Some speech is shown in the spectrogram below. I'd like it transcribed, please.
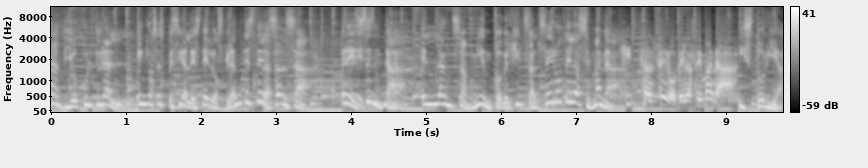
Radio Cultural, en los especiales de los grandes de la salsa, presenta el lanzamiento del hit salsero de la semana. Hit salsero de la semana. Historia,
